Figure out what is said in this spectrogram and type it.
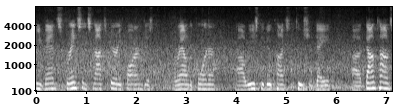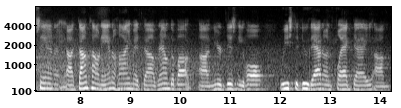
events. For instance, Knott's Berry Farm, just around the corner. Uh, we used to do Constitution Day. Uh, downtown Santa, uh, downtown Anaheim at uh, roundabout uh, near Disney Hall. We used to do that on Flag Day um,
